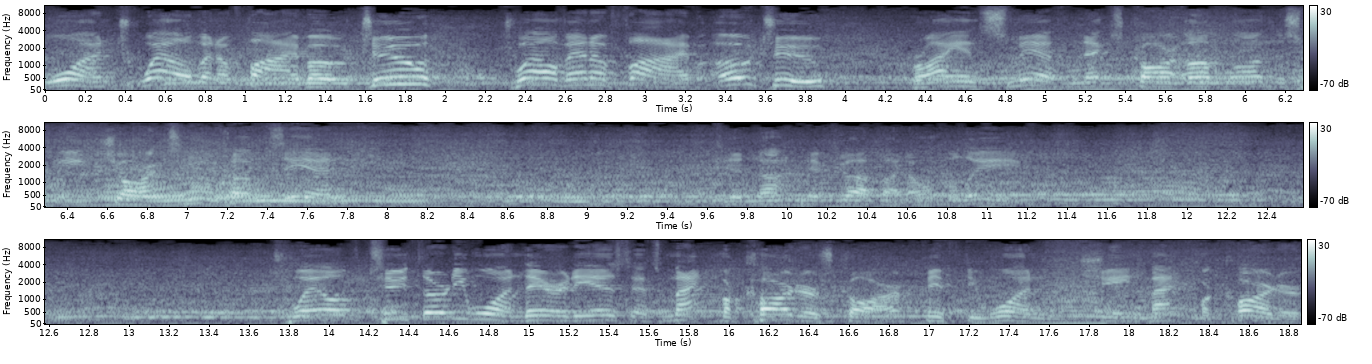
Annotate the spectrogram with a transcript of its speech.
one, 12 and a 502. 12 and a 502. Brian Smith, next car up on the speed charts. He comes in. Did not pick up, I don't believe. 12 231. There it is. That's Matt McCarter's car, 51 machine. Matt McCarter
